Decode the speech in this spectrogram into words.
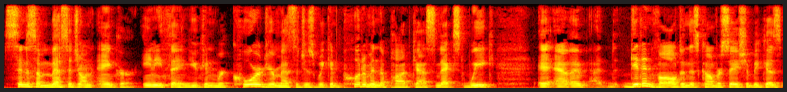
Send us a message on Anchor. Anything. You can record your messages. We can put them in the podcast next week. And- and- and Get involved in this conversation because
